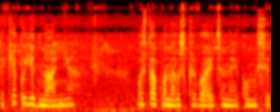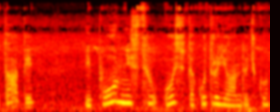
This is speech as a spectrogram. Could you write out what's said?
Таке поєднання. Ось так вона розкривається на якомусь етапі. І повністю ось в таку трояндочку.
